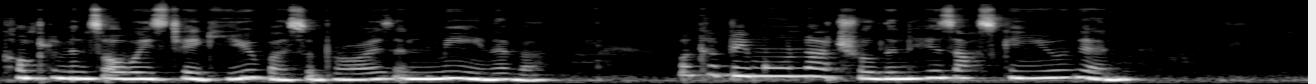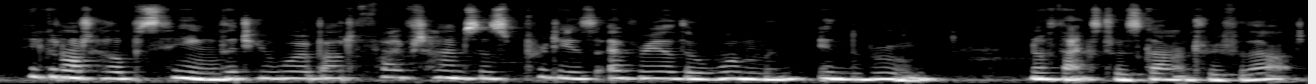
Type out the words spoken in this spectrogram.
Compliments always take you by surprise, and me never. What could be more natural than his asking you again? He could not help seeing that you were about five times as pretty as every other woman in the room. No thanks to his gallantry for that.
